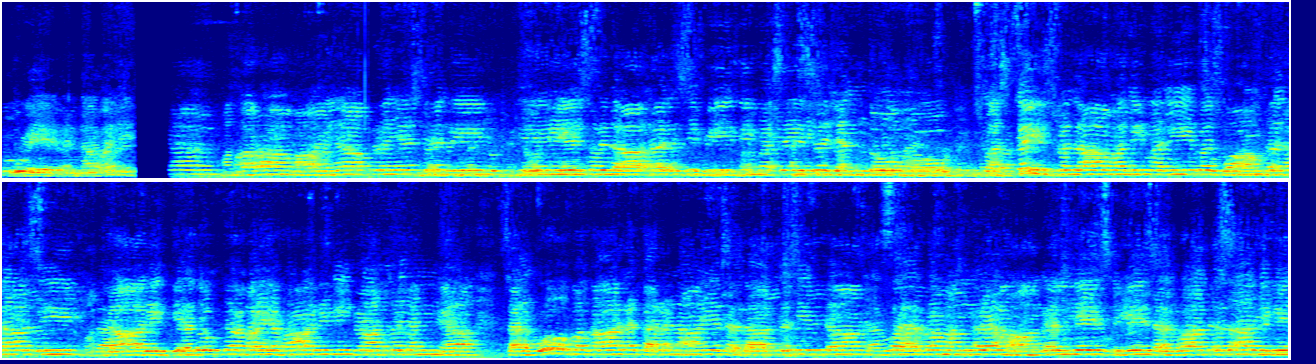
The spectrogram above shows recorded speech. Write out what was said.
குபேரன் நவனி महामाया प्रयच्छति योगे सदा हर्षिपीतिमशेषजन्तो स्वस्ति सदा मदिमदीव स्वां ददासि दारिद्र्यदुःखभयहारिणि कात्रजन्या सर्वोपकारकरणाय सदार्थसिद्धा सर्वमङ्गलमाङ्गल्ये श्रिये सर्वार्थसाधिके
